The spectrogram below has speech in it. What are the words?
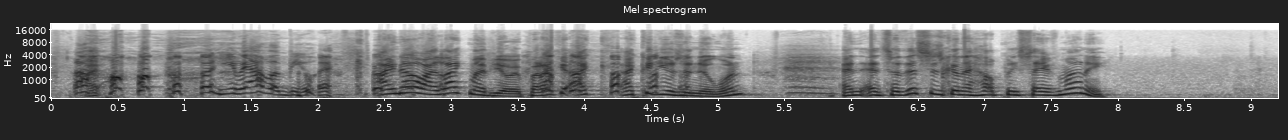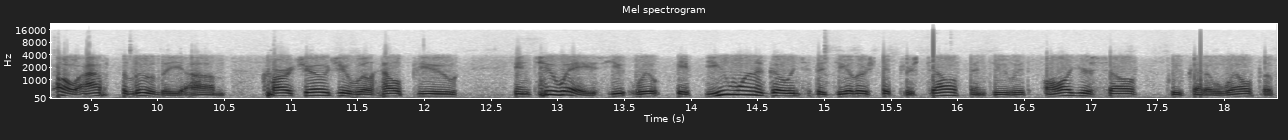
I, you have a Buick. I know, I like my Buick, but I could, I, I could use a new one. And and so this is going to help me save money. Oh, absolutely. Um, Car Jojo will help you in two ways. You will, if you want to go into the dealership yourself and do it all yourself, we've got a wealth of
